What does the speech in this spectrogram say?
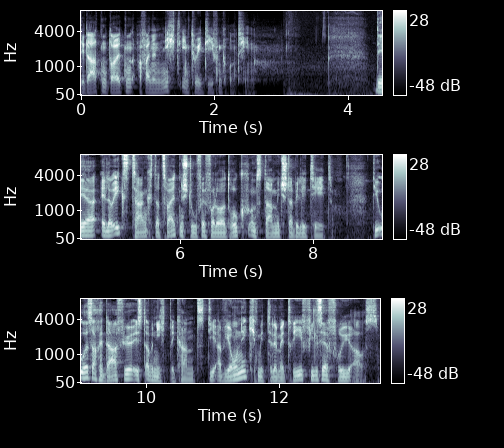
Die Daten deuten auf einen nicht intuitiven Grund hin. Der LOX-Tank der zweiten Stufe verlor Druck und damit Stabilität. Die Ursache dafür ist aber nicht bekannt. Die Avionik mit Telemetrie fiel sehr früh aus.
